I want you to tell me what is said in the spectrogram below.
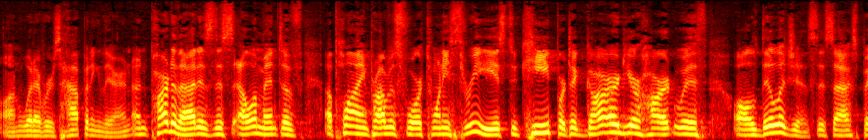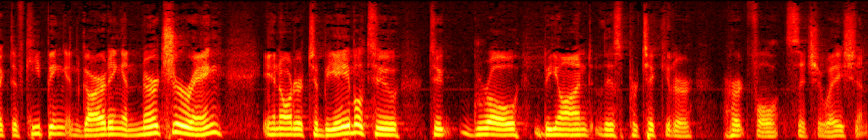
on whatever is happening there. And, and, part of that is this element of applying Proverbs 4:23 is to keep or to guard your heart with all diligence. This aspect of keeping and guarding and nurturing in order to be able to to grow beyond this particular hurtful situation.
